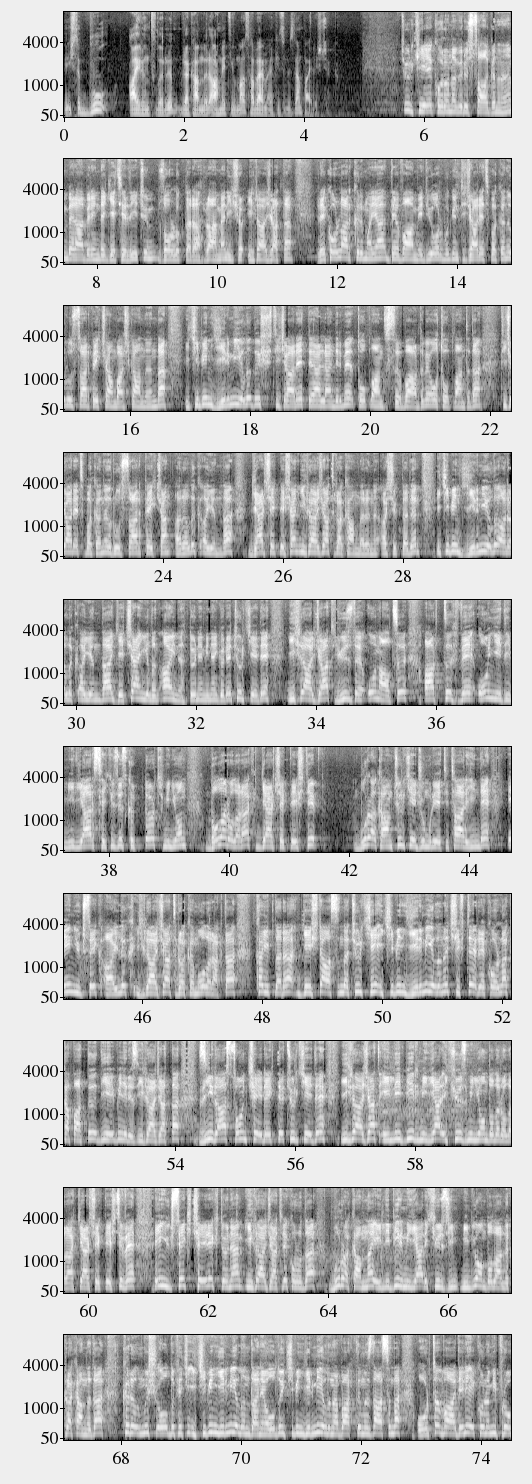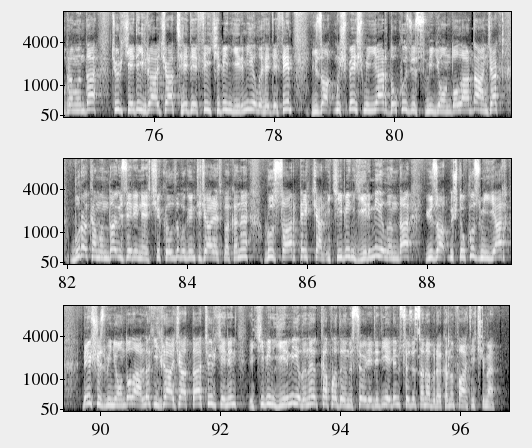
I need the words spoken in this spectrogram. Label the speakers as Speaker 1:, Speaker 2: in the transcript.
Speaker 1: İşte bu ayrıntıları, rakamları Ahmet Yılmaz haber merkezimizden paylaşacak.
Speaker 2: Türkiye koronavirüs salgınının beraberinde getirdiği tüm zorluklara rağmen ihra- ihracatta rekorlar kırmaya devam ediyor. Bugün Ticaret Bakanı Ruslar Pekcan Başkanlığında 2020 yılı dış ticaret değerlendirme toplantısı vardı ve o toplantıda Ticaret Bakanı Ruslar Pekcan Aralık ayında gerçekleşen ihracat rakamlarını açıkladı. 2020 yılı Aralık ayında geçen yılın aynı dönemine göre Türkiye'de ihracat %16 arttı ve 17 milyar 844 milyon dolar olarak gerçekleşti. Bu rakam Türkiye Cumhuriyeti tarihinde en yüksek aylık ihracat rakamı olarak da kayıtlara geçti. Aslında Türkiye 2020 yılını çifte rekorla kapattı diyebiliriz ihracatta. Zira son çeyrekte Türkiye'de ihracat 51 milyar 200 milyon dolar olarak gerçekleşti ve en yüksek çeyrek dönem ihracat rekoru da bu rakamla 51 milyar 200 milyon dolarlık rakamla da kırılmış oldu. Peki 2020 yılında ne oldu? 2020 yılına baktığımızda aslında orta vadeli ekonomi programında Türkiye'de ihracat hedefi 2020 yılı hedefi 165 milyar 900 milyon dolarda ancak bu rakamın da üzerine çıkıldı. Bugün Ticaret Bakanı Ruslar Pekcan 2020 yılında 169 milyar 500 milyon dolarlık ihracatla Türkiye'nin 2020 yılını kapadığını söyledi diyelim. Sözü sana bırakalım Fatih Çimen.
